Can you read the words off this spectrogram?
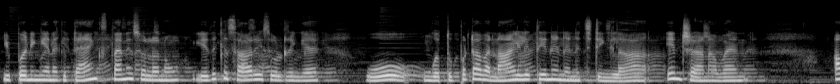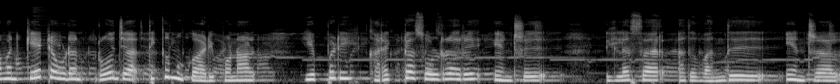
இப்போ நீங்கள் எனக்கு தேங்க்ஸ் தானே சொல்லணும். எதுக்கு சாரி சொல்கிறீங்க ஓ உங்கள் துப்பட்டாவை நான் இழுத்தேன்னு நினச்சிட்டிங்களா? என்றான் அவன். அவன் கேட்டவுடன் ரோஜா திக்குமுக்கு ஆடிப்போனாள். எப்படி கரெக்டாக சொல்கிறாரு என்று. இல்லை சார் அது வந்து என்றாள்.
